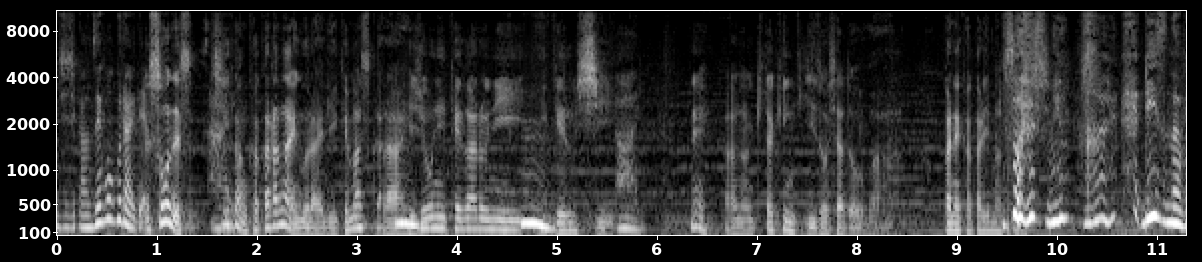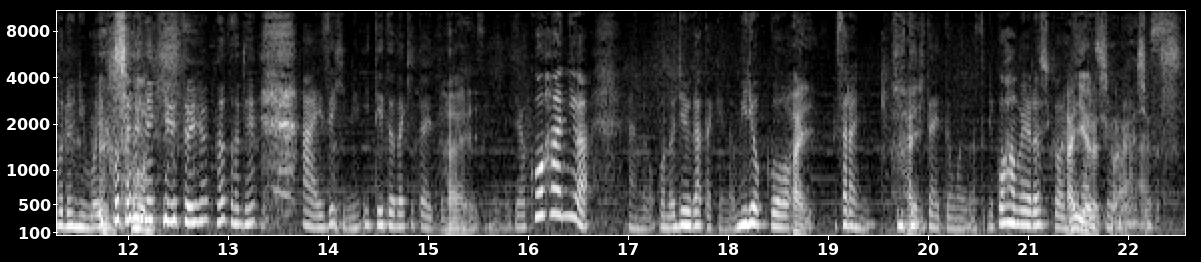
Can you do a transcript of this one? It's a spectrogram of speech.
1時間前後ぐらいで、そうです、はい。1時間かからないぐらいで行けますから、うん。非常に手軽に行けるし、はい、ね、あの北近畿自動車道はお金かかりますし。そうですね、はい、リーズナブルにも行くことができるということで、はい、ぜひね行っていただきたいと思いますので、では後半にはあのこの龍ヶ岳の魅力をはい、さらに聞いていきたいと思いますので、後半もよろしくお願いはい、します。よろしくお願いします。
